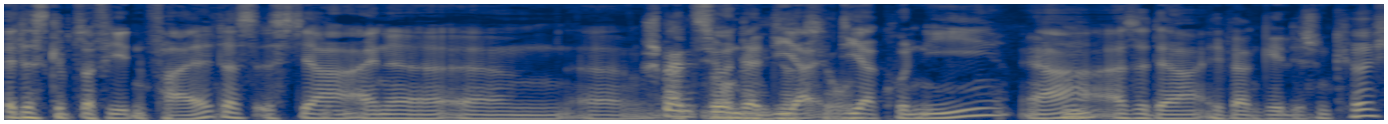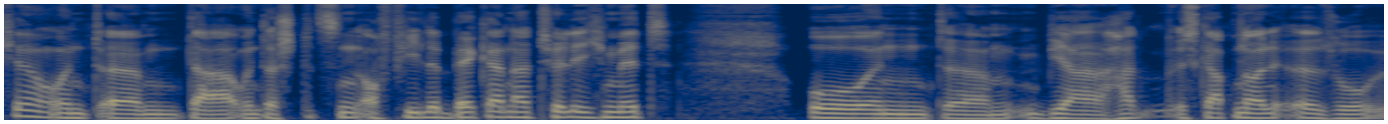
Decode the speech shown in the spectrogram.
Das gibt's auf jeden Fall. Das ist ja eine ähm, äh, Aktion der Dia Diakonie, ja, mhm. also der evangelischen Kirche. Und ähm, da unterstützen auch viele Bäcker natürlich mit. Und ähm, ja, hat, es gab noch äh, so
